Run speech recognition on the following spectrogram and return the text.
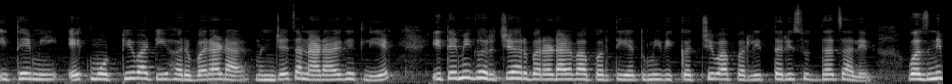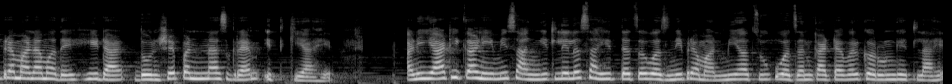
इथे मी एक मोठी वाटी हरभरा डाळ म्हणजे चणा डाळ घेतली आहे इथे मी घरची हरभरा डाळ वापरते आहे तुम्ही विकतची वापरली तरीसुद्धा चालेल. वजनी प्रमाणामध्ये ही डाळ दोनशे पन्नास ग्रॅम इतकी आहे. आणि या ठिकाणी मी सांगितलेलं साहित्याचं वजनी प्रमाण मी अचूक वजन काट्यावर करून घेतलं आहे.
